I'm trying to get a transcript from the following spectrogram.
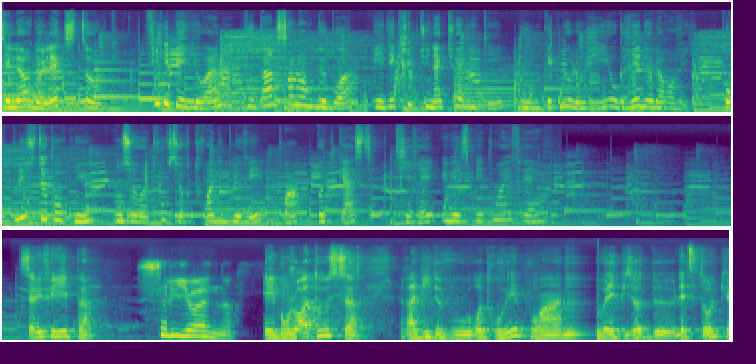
c'est l'heure de Let's Talk. Philippe et Johan vous parlent sans langue de bois et décryptent une actualité ou une technologie au gré de leur envie. Pour plus de contenu, on se retrouve sur www.podcast-usb.fr. Salut Philippe. Salut Johan. Et bonjour à tous. Ravi de vous retrouver pour un nouvel épisode de Let's Talk.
